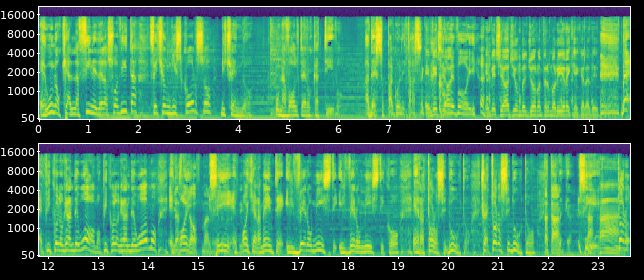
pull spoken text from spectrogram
È uno che alla fine della sua vita fece un discorso dicendo una volta ero cattivo. Adesso pago le tasse invece, come o- voi. e invece oggi è un bel giorno per morire, chi è che l'ha detto? Beh, piccolo grande uomo, piccolo grande uomo e Dustin poi Hoffman sì, era, e sì. poi chiaramente il vero, misti, il vero mistico era Toro Seduto. Cioè Toro Seduto Tatanka. Sì, Tatanka. Toro,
